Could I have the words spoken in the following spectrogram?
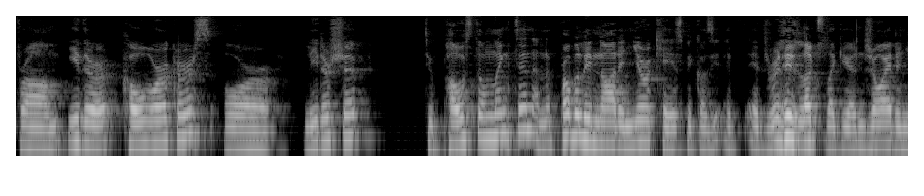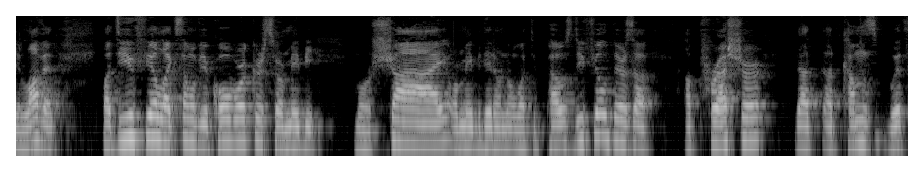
from either co-workers or leadership to post on LinkedIn, and probably not in your case because it, it really looks like you enjoy it and you love it. But do you feel like some of your coworkers who are maybe more shy or maybe they don't know what to post? Do you feel there's a, a pressure that, that comes with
